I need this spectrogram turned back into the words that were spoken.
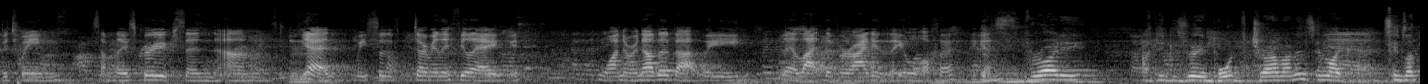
between some of those groups, and um, yeah, we sort of don't really affiliate with one or another, but we they like the variety that they all offer, I guess. variety I think is really important for trail runners and like Yeah. seems like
